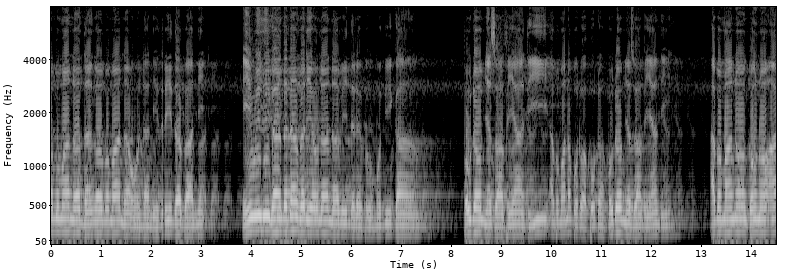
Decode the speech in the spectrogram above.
အပမနောသံဃောပမနာဝန္တနိသတိတပ္ပနိဧဝိဇိကတတပရိယုဏနာဘိတရဘုမုတိကံဗုဒ္ဓမြတ်စွာဘုရားသည်အပမနောဗုဒ္ဓဗုဒ္ဓဗုဒ္ဓမြတ်စွာဘုရားသည်အပမနောဂုံတော်အ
